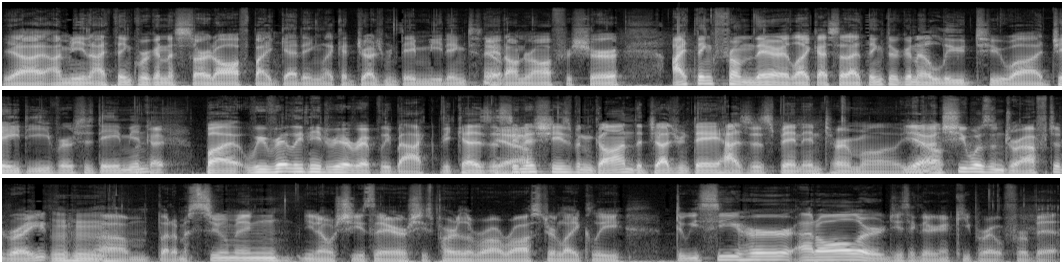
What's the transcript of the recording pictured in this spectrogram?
Yeah, I mean, I think we're gonna start off by getting like a Judgment Day meeting tonight yep. on Raw for sure. I think from there, like I said, I think they're gonna allude to uh, JD versus Damian. Okay. But we really need Rhea Ripley back because as yeah. soon as she's been gone, the Judgment Day has just been in turmoil. yeah, she wasn't drafted, right? Mm-hmm. Um, but I'm assuming you know she's there. She's part of the Raw roster, likely. Do we see her at all, or do you think they're going to keep her out for a bit?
